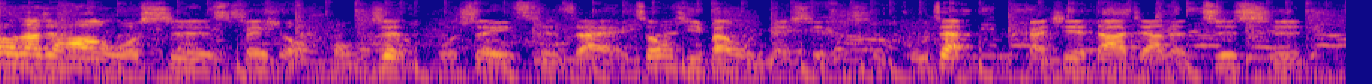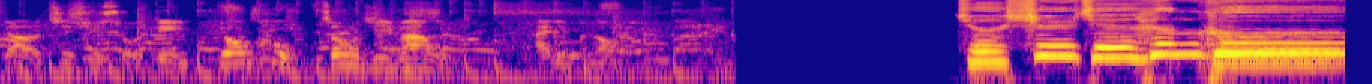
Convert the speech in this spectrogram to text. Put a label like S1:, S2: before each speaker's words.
S1: Hello，大家好，我是 Special 洪正，我这一次在终极班五里面写的是孤战，感谢大家的支持，要继续锁定优酷终极班五，爱你们哦。
S2: 这世界很酷。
